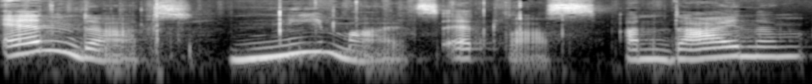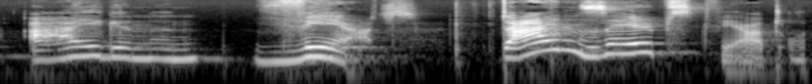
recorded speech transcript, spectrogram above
ändert niemals etwas an deinem eigenen Wert. Dein Selbstwert und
